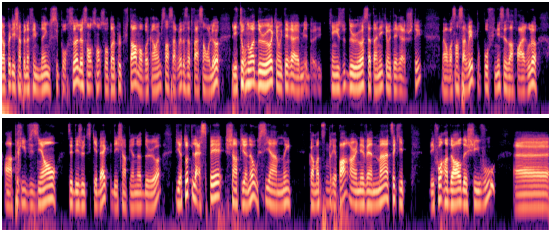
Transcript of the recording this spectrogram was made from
un peu des championnats féminins aussi pour ça. Là, sont, sont, un peu plus tard, mais on va quand même s'en servir de cette façon-là. Les tournois 2A qui ont été 15 2A cette année qui ont été rachetés, mais ben, on va s'en servir pour peaufiner ces affaires-là en prévision des Jeux du Québec et des championnats 2A. Puis il y a tout l'aspect championnat aussi à amener. Comment tu te mm. prépares à un événement qui est des fois en dehors de chez vous. Euh,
